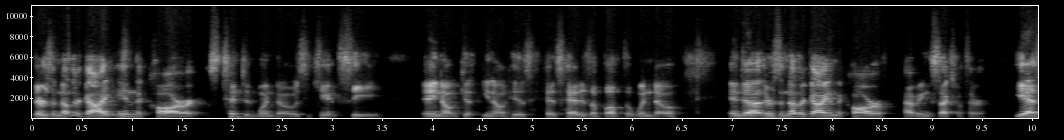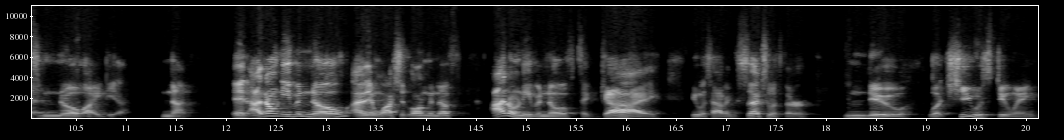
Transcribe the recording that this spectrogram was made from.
There's another guy in the car, it's tinted windows, he can't see. You know, get, you know, his his head is above the window, and uh, there's another guy in the car having sex with her. He has no idea, none. And I don't even know. I didn't watch it long enough. I don't even know if the guy he was having sex with her knew what she was doing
